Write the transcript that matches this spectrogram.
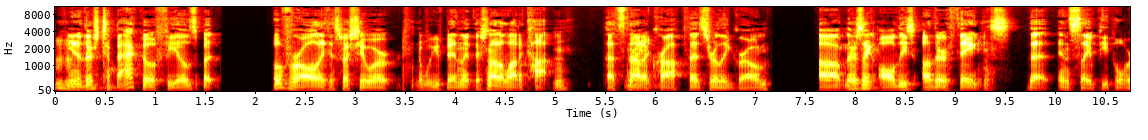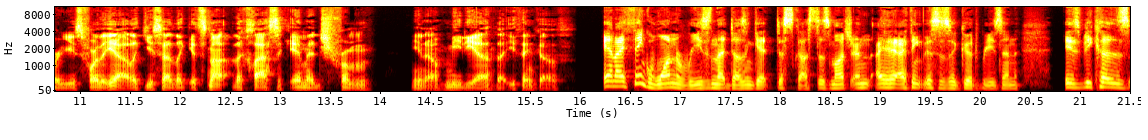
Mhm. you know there's tobacco fields but overall like especially where we've been like there's not a lot of cotton that's not Right. a crop that's really grown um, there's like all these other things that enslaved people were used for that yeah like you said like it's not the classic image from you know media that you think of And I think one reason that doesn't get discussed as much, and I, I think this is a good reason, is because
